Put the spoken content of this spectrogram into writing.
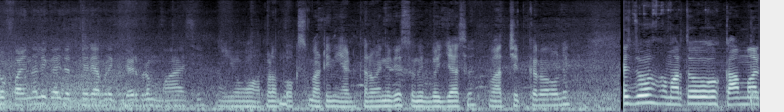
તો ફાઇનલી કઈ અત્યારે આપણે ખેડ બ્રહ્મમાં આવ્યા છીએ. અહીંયા હું આપણા બોક્સ માટીની એડ કરવાની રહી સુનિલભાઈ જશે વાતચીત કરવા ઓલે. જો અમારે તો કામમાં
